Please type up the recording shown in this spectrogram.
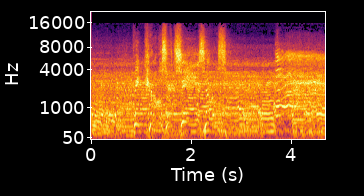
Because of Jesus. Oh,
